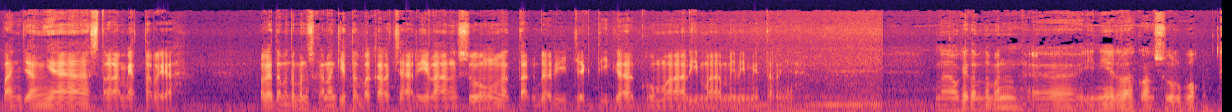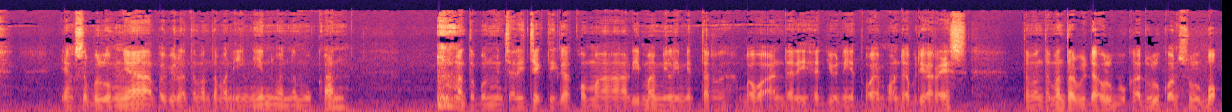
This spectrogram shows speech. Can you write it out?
panjangnya setengah meter ya. Oke teman-teman sekarang kita bakal cari langsung letak dari jack 3,5 mm nya Nah oke teman-teman eh, ini adalah konsul box yang sebelumnya apabila teman-teman ingin menemukan ataupun mencari jack 3,5 mm bawaan dari head unit OM Honda Brio teman-teman terlebih dahulu buka dulu konsul box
